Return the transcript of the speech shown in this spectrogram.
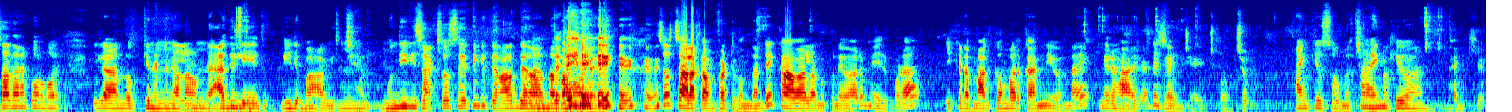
సాధారణ కొన్ని కొన్ని ఇలా నొక్కినట్టుగా అలా ఉంటాయి. అది లేదు. ఇది బాగా ఇచ్చారు. ముందు ఇది సక్సెస్ అయితే ఇంక తర్వాత ఎలా ఉందో సో చాలా కంఫర్ట్గా ఉందండి. కావాలనుకునేవారు మీరు కూడా ఇక్కడ మగ్గం వర్క్ అన్నీ ఉన్నాయి. మీరు హాయిగా డిజైన్ చేయించుకోవచ్చు. Thank you so much thank you thank you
